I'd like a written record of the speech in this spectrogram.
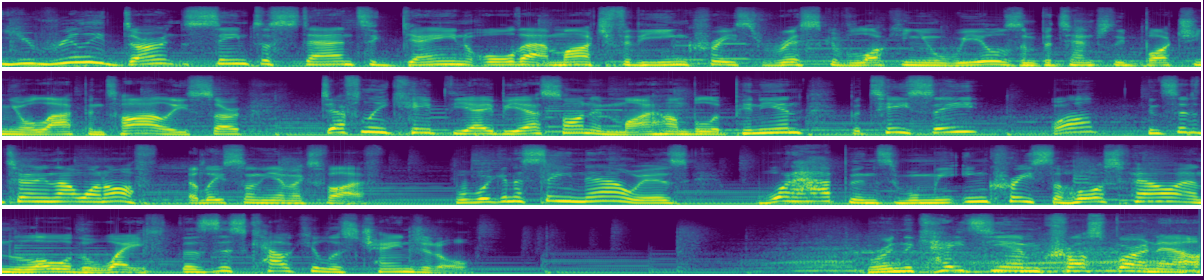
you really don't seem to stand to gain all that much for the increased risk of locking your wheels and potentially botching your lap entirely, so definitely keep the ABS on in my humble opinion, but TC, well, consider turning that one off, at least on the MX-5. What we're going to see now is what happens when we increase the horsepower and lower the weight. Does this calculus change at all? We're in the KTM Crossbow now.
